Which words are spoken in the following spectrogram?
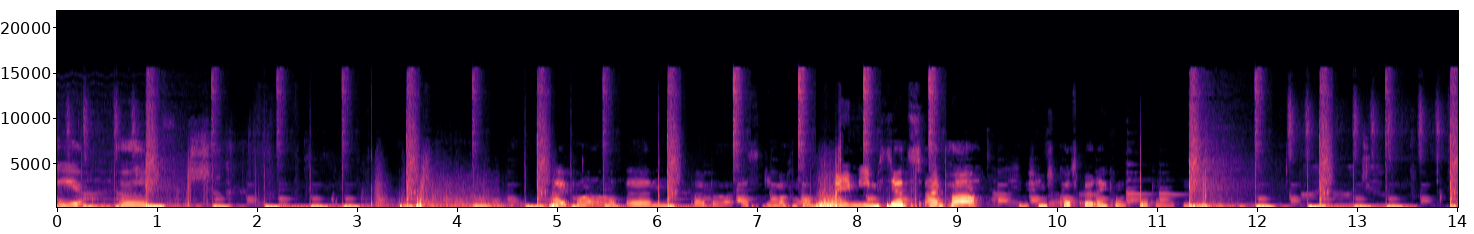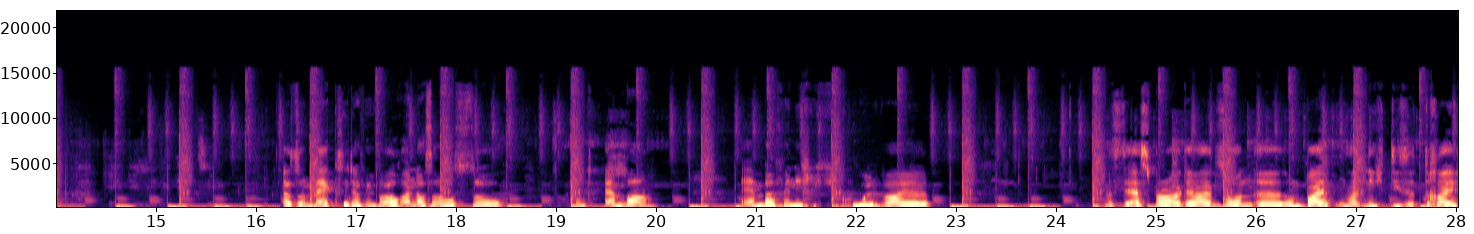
Ja, ähm. Piper, ähm, Piper, also die machen auch neue Memes jetzt ein paar. Ich muss kurz bei Rico gucken. Mhm. Also Max sieht auf jeden Fall auch anders aus. So. Und Amber. Amber finde ich richtig cool, weil das ist der erste Brawler, der halt so ein, äh, so Balken hat. Nicht diese drei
